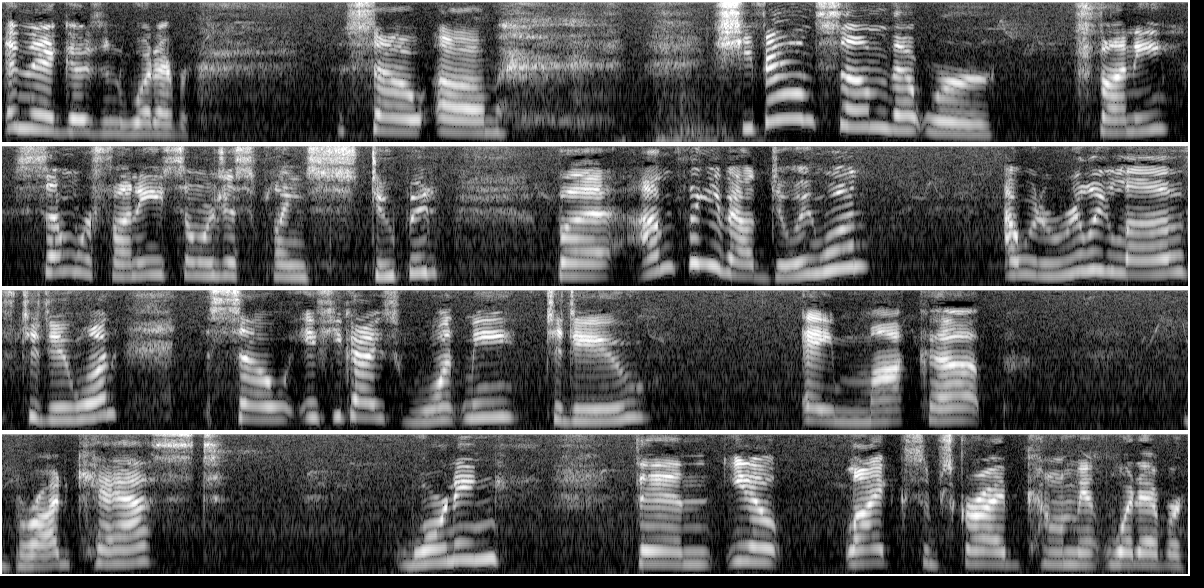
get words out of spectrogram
And then it goes into whatever. So, um, she found some that were funny. Some were funny, some were just plain stupid. But I'm thinking about doing one. I would really love to do one. So if you guys want me to do a mock-up broadcast warning, then, you know, like, subscribe, comment, whatever.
